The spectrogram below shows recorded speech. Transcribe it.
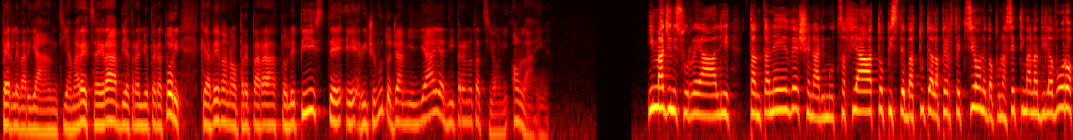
per le varianti. Amarezza e rabbia tra gli operatori che avevano preparato le piste e ricevuto già migliaia di prenotazioni online. Immagini surreali, tanta neve, scenari mozzafiato, piste battute alla perfezione dopo una settimana di lavoro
